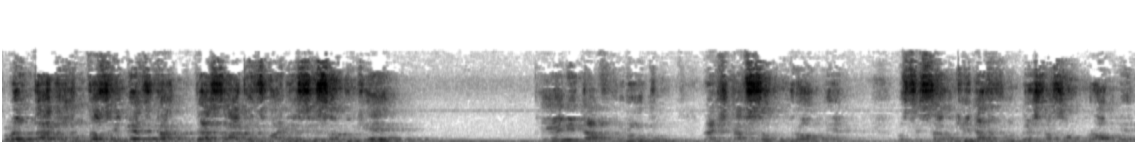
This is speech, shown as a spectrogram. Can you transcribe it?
plantado junto aos ribeiros da- das águas vai dizer: sabe o que? Que ele dá fruto na estação própria. Você sabe o que é dar fruto na estação própria?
